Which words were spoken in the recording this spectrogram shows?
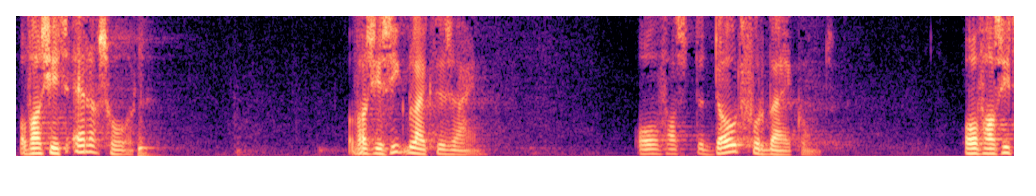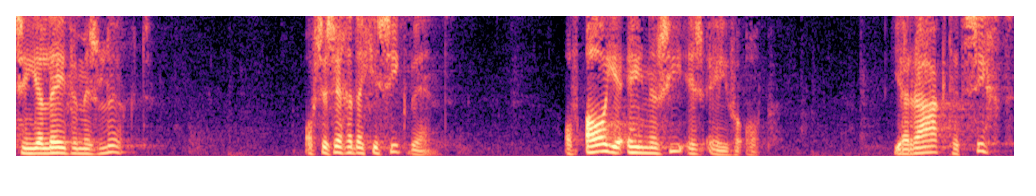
Of als je iets ergs hoort. Of als je ziek blijkt te zijn. Of als de dood voorbij komt. Of als iets in je leven mislukt. Of ze zeggen dat je ziek bent. Of al je energie is even op. Je raakt het zicht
